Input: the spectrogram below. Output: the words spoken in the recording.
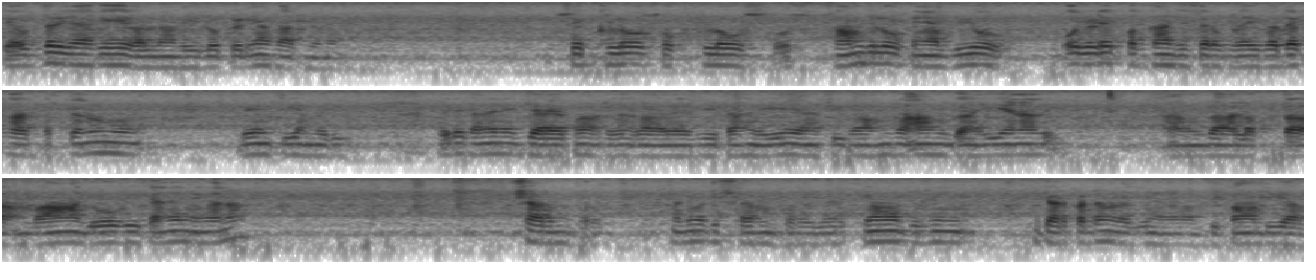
ਤੇ ਉੱਧਰ ਜਾ ਕੇ ਇਹ ਗੱਲਾਂ ਦੇਖ ਲਓ ਕਿਹੜੀਆਂ ਕਰਦੇ ਨੇ। ਸਿੱਖ ਲਓ, ਸੁੱਖ ਲਓ ਸਮਝ ਲਓ ਪੰਜਾਬੀਓ ਉਹ। ਜਿਹੜੇ ਪੱਗਾਂ 'ਚ ਸਿਰ ਬਰਾਈ ਵਧੇ ਖਾਸ ਕਰਕੇ ਉਹਨਾਂ ਨੂੰ ਬੇਨਤੀ ਆ ਮੇਰੀ। ਜਿਹੜੇ ਕਹਿੰਦੇ ਨੇ ਜੈ ਭਾਰਤ ਲਗਾਵੇ ਸੀ, ਤਾਂ ਇਹ ਆ ਸੀ ਅੰਗਾ ਅੰਗਾ ਇਹਨਾਂ ਦੇ। ਅੰਗਾ ਲੱਤਾਂ ਬਾਹਾਂ, ਜੋ ਵੀ ਕਹਿੰਦੇ ਨੇ ਨਾ ਸ਼ਰਮ ਕਰੋ। ਮਾੜੀ ਮੋਟੀ ਸ਼ਰਮ ਕਰੋ ਯਾਰ, ਕਿਉਂ ਤੁਸੀਂ ਜੜ ਕੱਢਣ ਲੱਗੇ ਹੋ? ਆਪਦੀ ਕੌਮ ਦੀ ਆਪ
